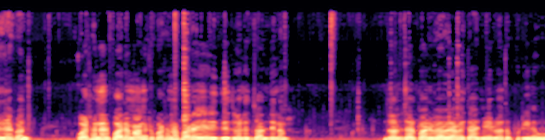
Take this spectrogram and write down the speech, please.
এই দেখুন কষানোর পরে মাংস কষানোর পরে এই যে ঝোলের জল দিলাম। জল দেওয়ার পরে এভাবে আমি দশ মিনিট মতো ফুটিয়ে নেব।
